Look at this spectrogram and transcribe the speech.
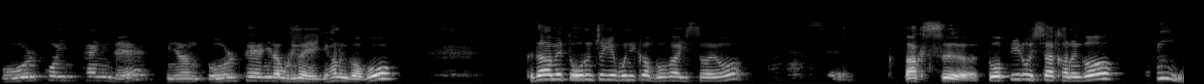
ball point pen인데 그냥 볼 펜이라고 우리가 얘기하는 거고 그 다음에 또 오른쪽에 보니까 뭐가 있어요? 박스 또 B로 시작하는 거 B,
